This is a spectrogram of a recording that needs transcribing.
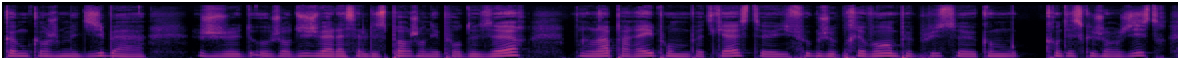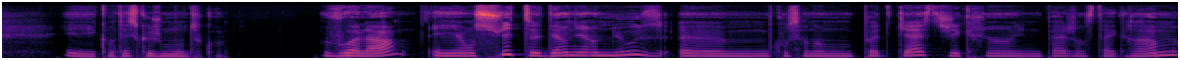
comme quand je me dis bah aujourd'hui je vais à la salle de sport j'en ai pour deux heures. Ben là pareil pour mon podcast euh, il faut que je prévoie un peu plus euh, comme quand est-ce que j'enregistre et quand est-ce que je monte quoi. Voilà. Et ensuite dernière news euh, concernant mon podcast j'ai créé une page Instagram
